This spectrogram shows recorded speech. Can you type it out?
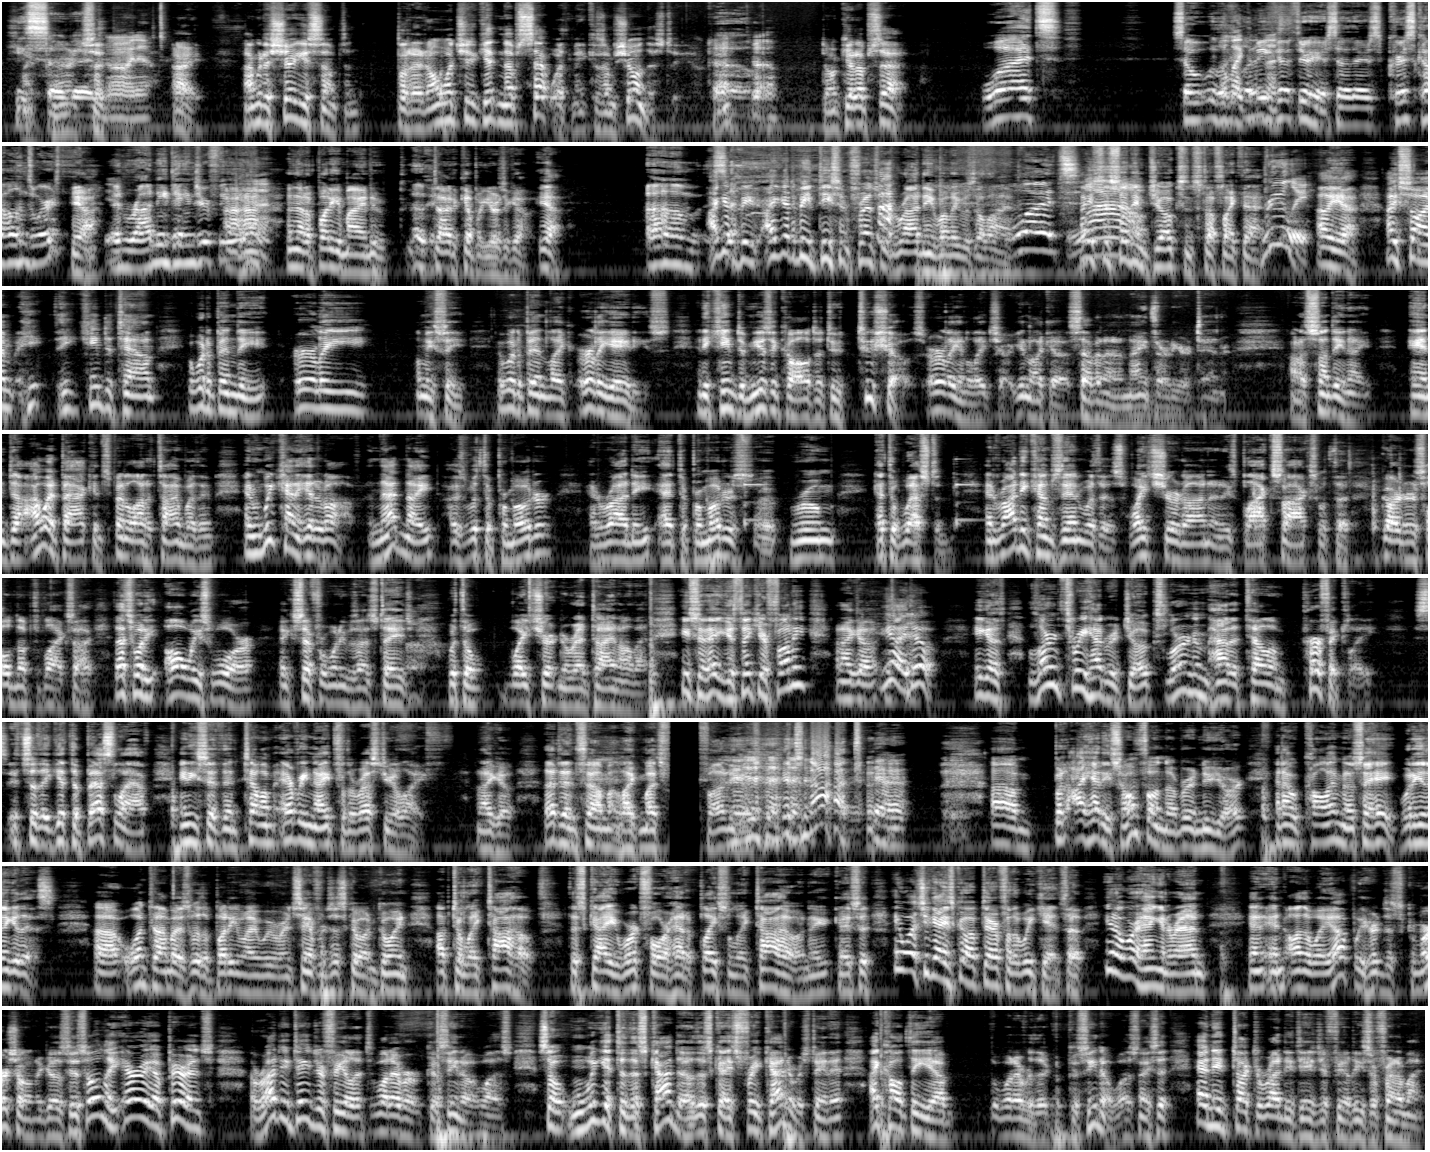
He's so good. said- Oh, I know. All right. I'm going to show you something, but I don't want you getting upset with me because I'm showing this to you. Okay? Uh-oh. Uh-oh. Don't get upset. What? So let, Oh my let me goodness. go through here. So there's Chris Collinsworth Yeah. and Rodney Dangerfield. Uh-huh. Yeah. And then a buddy of mine who Okay. died a couple years ago. Yeah. Um, I got to be I got to be decent friends with Rodney while he was alive. what? I used to send him jokes and stuff like that. Really? Oh yeah, I saw him. He he came to town. It would have been the early. Let me see. It would have been like early '80s, and he came to Music Hall to do two shows, early and late show. You know, like a seven and a nine thirty or ten, on a Sunday night. And uh, I went back and spent a lot of time with him, and we kind of hit it off. And that night, I was with the promoter and Rodney at the promoter's uh, room at the Weston. And Rodney comes in with his white shirt on and his black socks with the garters holding up the black sock. That's what he always wore, except for when he was on stage with the white shirt and the red tie and all that. He said, Hey, you think you're funny? And I go, Yeah, I do. He goes, Learn 300 jokes, learn them how to tell them perfectly so they get the best laugh. And he said, Then tell them every night for the rest of your life. And I go, That doesn't sound like much fun. He goes, It's not. Yeah. Um, but I had his home phone number in New York, and I would call him and I'd say, "Hey, what do you think of this?" Uh, one time I was with a buddy of mine. We were in San Francisco and going up to Lake Tahoe. This guy he worked for had a place in Lake Tahoe, and the guy said, "Hey, why don't you guys go up there for the weekend?" So you know we're hanging around, and, and on the way up we heard this commercial, and it goes, "His only area appearance, Rodney Dangerfield at whatever casino it was." So when we get to this condo, this guy's free condo we're staying in, I called the uh, whatever the casino was, and I said, hey, I need to talk to Rodney Dangerfield. He's a friend of mine.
